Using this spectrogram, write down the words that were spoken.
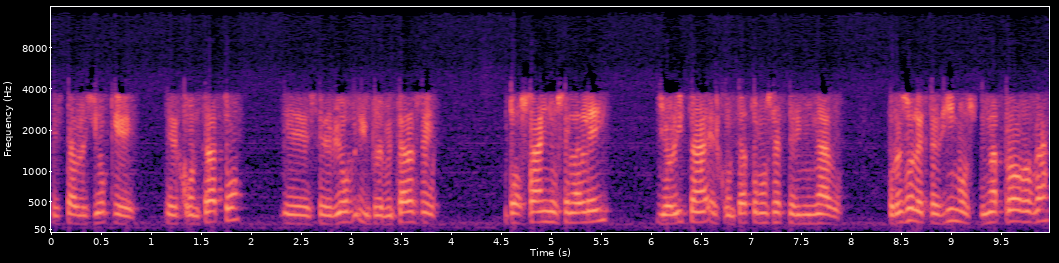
estableció que el contrato eh, se debió implementar hace dos años en la ley y ahorita el contrato no se ha terminado. Por eso le pedimos una prórroga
